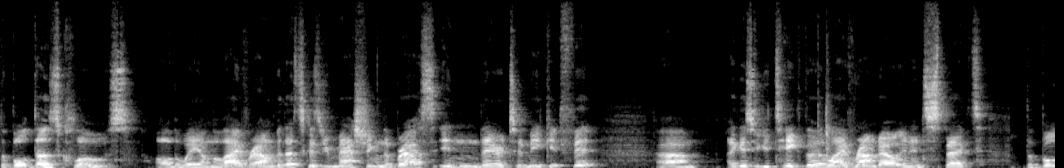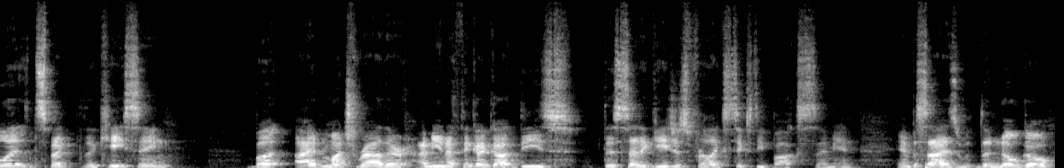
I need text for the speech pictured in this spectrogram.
the bolt does close all the way on the live round, but that's because you're mashing the brass in there to make it fit. Um, I guess you could take the live round out and inspect the bullet, inspect the casing, but I'd much rather, I mean, I think I got these, this set of gauges for like 60 bucks, I mean, and besides, with the no-go,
